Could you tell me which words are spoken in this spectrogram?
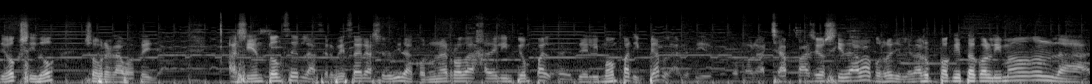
de óxido sobre la botella. Así entonces la cerveza era servida con una rodaja de, de limón para limpiarla. Es decir, como la chapa se oxidaba, pues oye, le das un poquito con limón, la,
